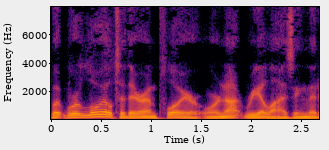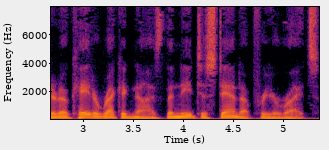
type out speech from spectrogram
but were loyal to their employer or not realizing that it's okay to recognize the need to stand up for your rights.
